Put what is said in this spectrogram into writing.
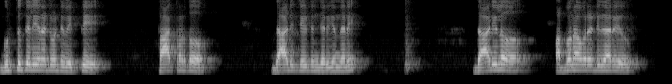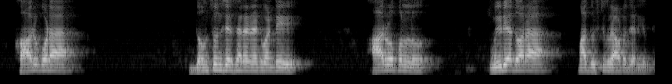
గుర్తు తెలియనటువంటి వ్యక్తి ట్రాక్టర్తో దాడి చేయటం జరిగిందని. దాడిలో పద్మనాభరెడ్డి గారి కారు కూడా ధ్వంసం చేశారనేటువంటి ఆరోపణలు మీడియా ద్వారా మా దృష్టికి రావడం జరిగింది.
